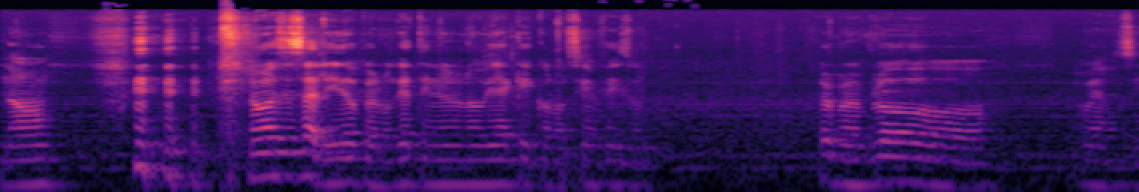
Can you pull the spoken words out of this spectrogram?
no. no más he salido, pero nunca he tenido una novia que conocí en Facebook. Pero por ejemplo, bueno, sí.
